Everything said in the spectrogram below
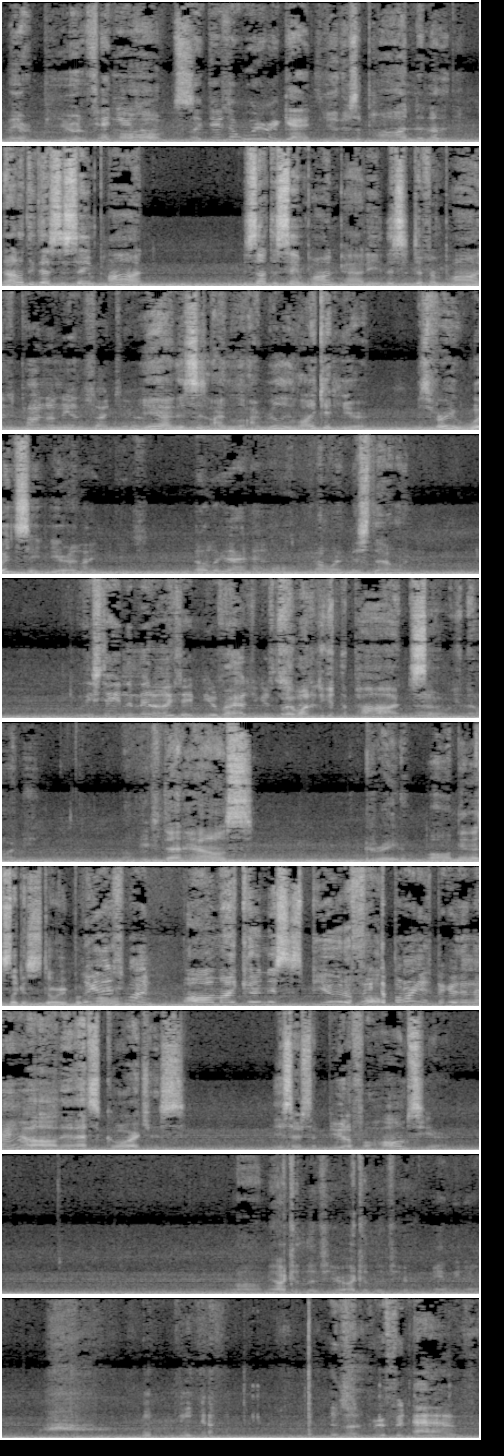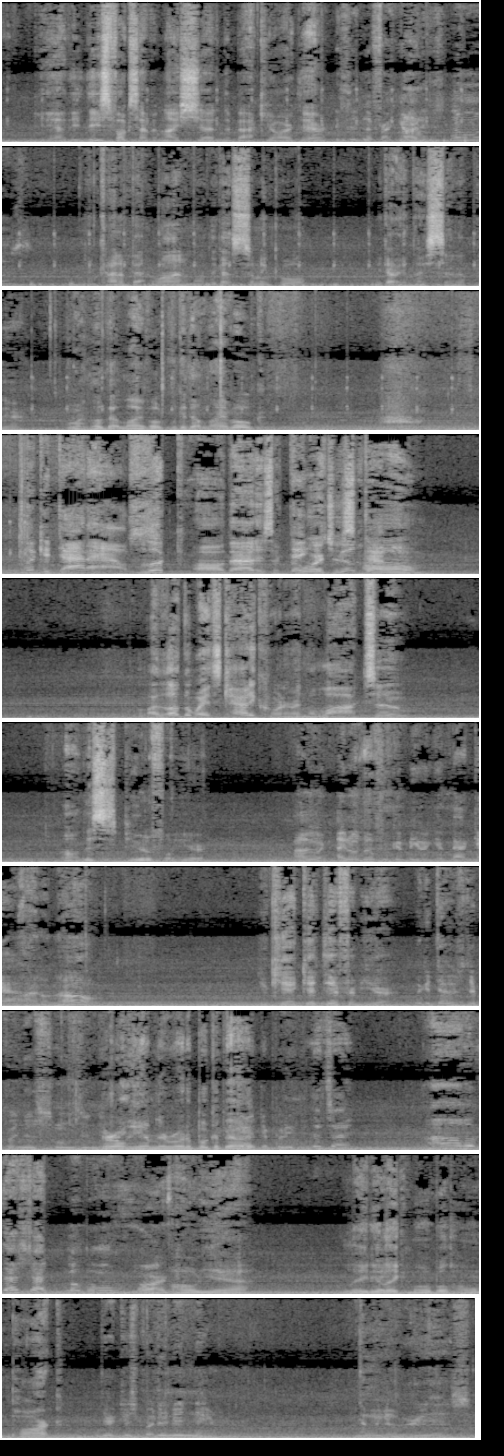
They are beautiful Ten years homes. old. Look, there's the water again. Yeah, there's a pond. Another. I don't think that's the same pond. It's not the same pond, Patty. This is a different There's a pond. pond on the other side too. Yeah, this is. I, I really like it here. It's very woodsy here. like. Oh, look at that house. Oh, I missed that one. We stayed in the middle. I say beautiful house. You But I wanted to get the pond, so you know. I mean, oh, look at that house. Great. Oh, man, that's like a storybook. Look at this one. Oh my goodness, it's beautiful. Look, the barn is bigger than the house. Oh, man, that's gorgeous. These are some beautiful homes here. Oh man, I could live here. I could live here. Yeah, we know. we know. This is Griffith Ave. Yeah, th- these folks have a nice shed in the backyard there. This is in the front yard, um, isn't it, almost? Kind of back. Well, I don't know. They got a swimming pool. They got a nice setup there. Oh, I love that live oak. Look at that live oak. Look at that house. Look. Oh, that is a They just gorgeous built that one. home. I love the way it's catty corner in the lot too. Oh, this is beautiful here. I don't, I don't know if we're gonna be able to get back out. I don't know. You can't get there from here. Look at those. They're putting those homes in there. Earl Hamner wrote a book about Yeah, it. they're putting. That's a. Oh, that's that mobile home park. Oh yeah, Lady They- Lake Mobile Home Park. They're just putting it in there. Now we know where it is.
